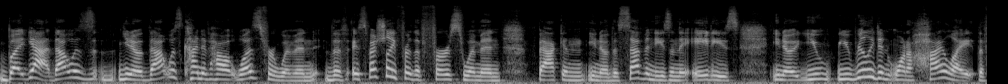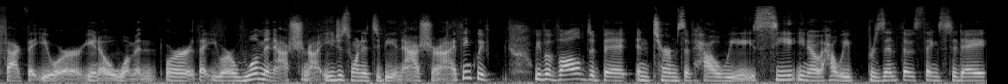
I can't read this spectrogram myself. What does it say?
but yeah, that was you know that was kind of how it was for women, the, especially for the first women back in you know the 70s and the 80s. You know, you you really didn't want to highlight the fact that you were you know a woman or that you were a woman astronaut. You just wanted to be an astronaut. I think we've we've evolved a bit in terms of how we see you know how we present those things today.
